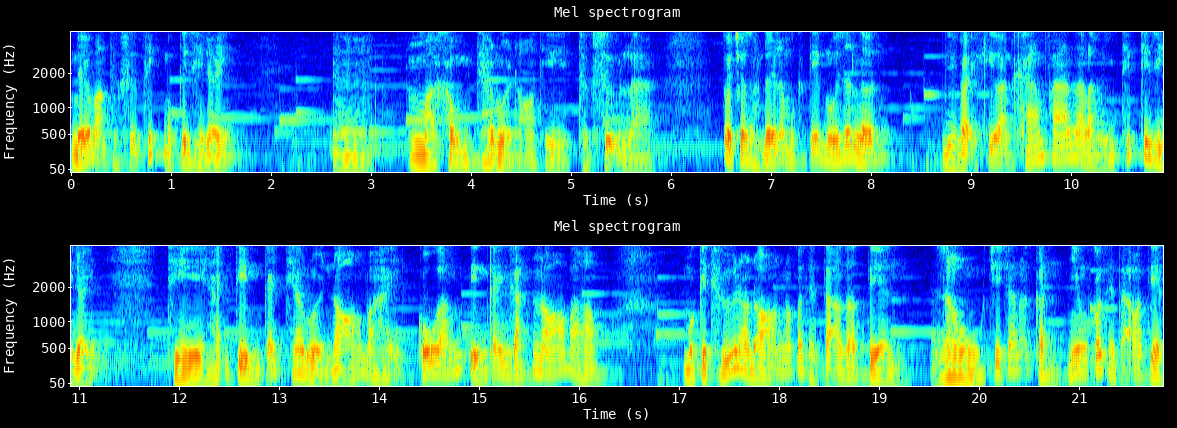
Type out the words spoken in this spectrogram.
nếu bạn thực sự thích một cái gì đấy uh, mà không theo đuổi nó thì thực sự là tôi cho rằng đấy là một cái tiếc nuối rất lớn. Vì vậy khi bạn khám phá ra là mình thích cái gì đấy thì hãy tìm cách theo đuổi nó và hãy cố gắng tìm cách gắn nó vào một cái thứ nào đó nó có thể tạo ra tiền giàu chưa chắc đã cần nhưng có thể tạo ra tiền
